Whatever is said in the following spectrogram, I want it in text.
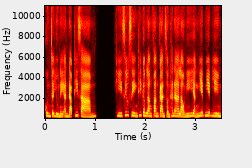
คุณจะอยู่ในอันดับที่สามฮีซิ่วซิงที่กำลังฟังการสนทนาเหล่านี้อย่างเงียบๆยิ้ม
